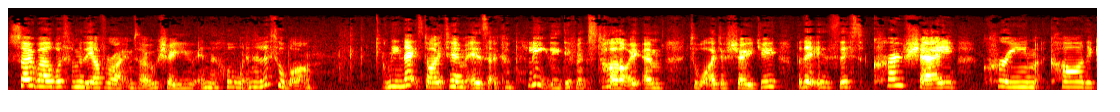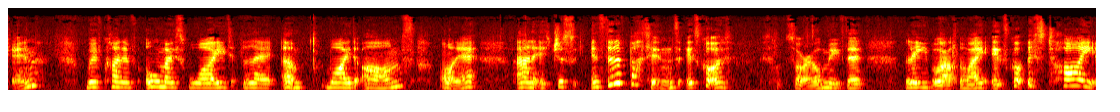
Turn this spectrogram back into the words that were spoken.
so well with some of the other items I will show you in the haul in a little while. The next item is a completely different style item to what I just showed you but it is this crochet cream cardigan with kind of almost wide um wide arms on it and it's just instead of buttons it's got a sorry I'll move the label out the way it's got this tie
